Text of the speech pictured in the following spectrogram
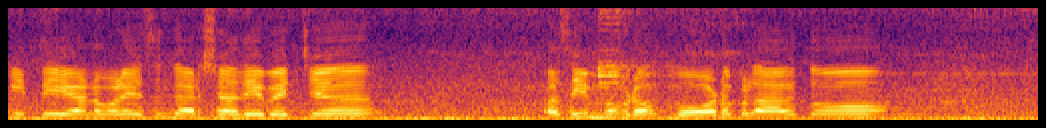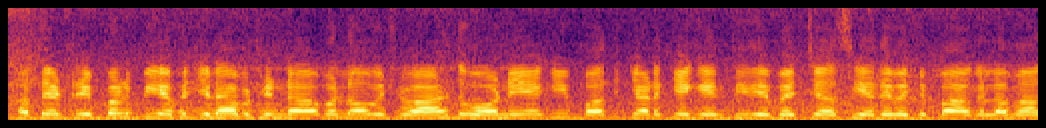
ਕੀਤੇ ਜਾਣ ਵਾਲੇ ਸੰਘਰਸ਼ਾਂ ਦੇ ਵਿੱਚ ਅਸੀਂ ਮੋੜ ਮੋੜ ਬਲਾਕ ਤੋਂ ਅਤੇ ਟ੍ਰਿਪਲ ਪੀਐਫ ਜ਼ਿਲ੍ਹਾ ਬਠਿੰਡਾ ਵੱਲੋਂ ਵਿਸ਼ਵਾਸ ਦਿਵਾਉਂਦੇ ਹਾਂ ਕਿ ਵੱਧ ਚੜ ਕੇ ਗਿਣਤੀ ਦੇ ਵਿੱਚ ਅਸੀਂ ਇਹਦੇ ਵਿੱਚ ਭਾਗ ਲਵਾਂਗੇ।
